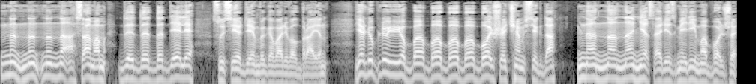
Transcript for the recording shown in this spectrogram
«На, на, на, на самом д -д -д деле», — с усердием выговаривал Брайан, — «я люблю ее б-б-б-б больше, чем всегда, на-на-на несоразмеримо больше».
